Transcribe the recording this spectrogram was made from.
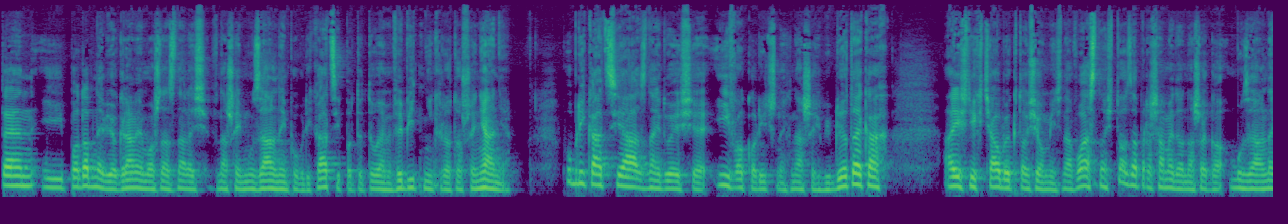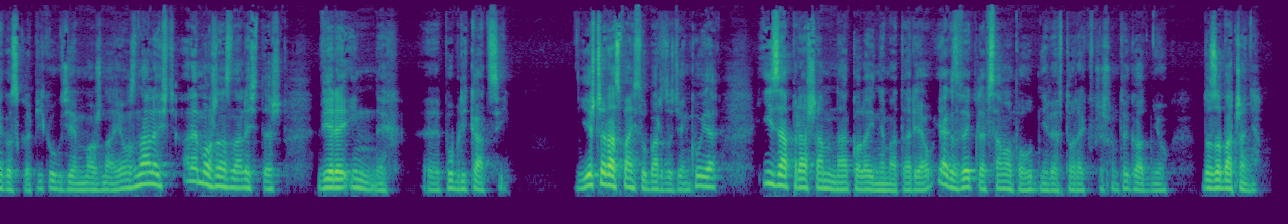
ten i podobne biogramy można znaleźć w naszej muzealnej publikacji pod tytułem Wybitni Krotoszynianie. Publikacja znajduje się i w okolicznych naszych bibliotekach, a jeśli chciałby ktoś ją mieć na własność, to zapraszamy do naszego muzealnego sklepiku, gdzie można ją znaleźć, ale można znaleźć też wiele innych publikacji. Jeszcze raz Państwu bardzo dziękuję i zapraszam na kolejny materiał, jak zwykle w samo południe we wtorek w przyszłym tygodniu. Do zobaczenia.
